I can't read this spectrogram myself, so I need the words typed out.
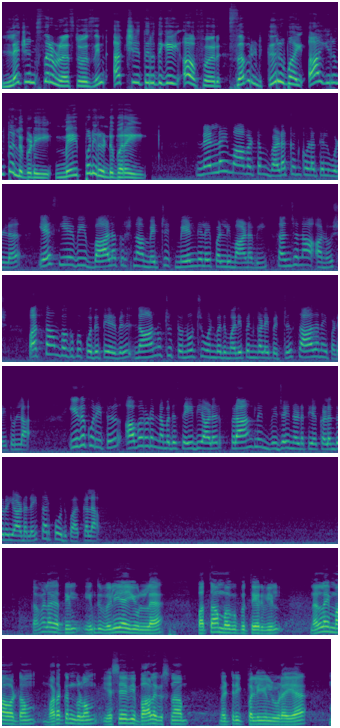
Legend Saravana ஸ்டோர்ஸின் Akshaya Tritiya offer சவரனுக்கு ரூபாய் ஆயிரம் தள்ளுபடி. மே பனிரெண்டு வரை. நெல்லை மாவட்டம் வடக்கன்குளத்தில் உள்ள எஸ்ஏவி பாலகிருஷ்ணா மெட்ரிக் மேல்நிலைப்பள்ளி மாணவி சஞ்சனா அனுஷ் பத்தாம் வகுப்பு பொதுத் தேர்வில் நானூற்று தொன்னூற்று ஒன்பது மதிப்பெண்களை பெற்று சாதனை படைத்துள்ளார். இது குறித்து அவருடன் நமது செய்தியாளர் பிராங்க்லின் விஜய் நடத்திய கலந்துரையாடலை தற்போது பார்க்கலாம். தமிழகத்தில் இன்று வெளியாகியுள்ள பத்தாம் வகுப்பு தேர்வில் நெல்லை மாவட்டம் வடக்கன்குளம் எஸ்ஏவி பாலகிருஷ்ணா மெட்ரிக் பள்ளியிலுடைய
